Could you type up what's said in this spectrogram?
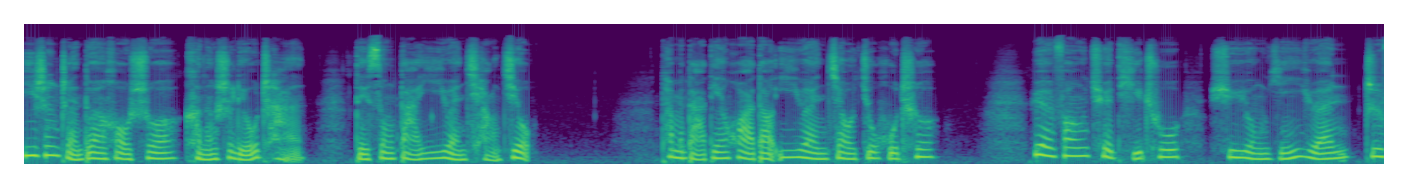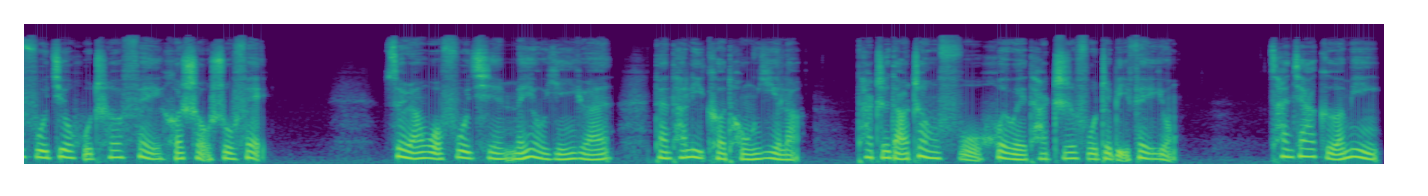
医生诊断后说可能是流产，得送大医院抢救。他们打电话到医院叫救护车，院方却提出需用银元支付救护车费和手术费。虽然我父亲没有银元，但他立刻同意了。他知道政府会为他支付这笔费用，参加革命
